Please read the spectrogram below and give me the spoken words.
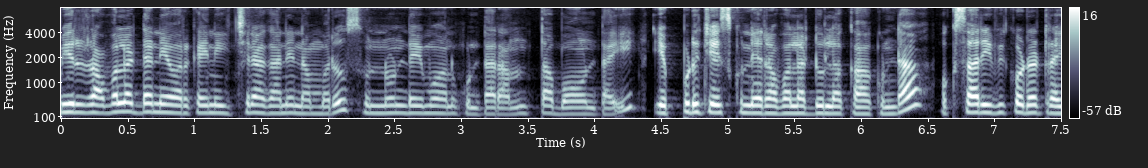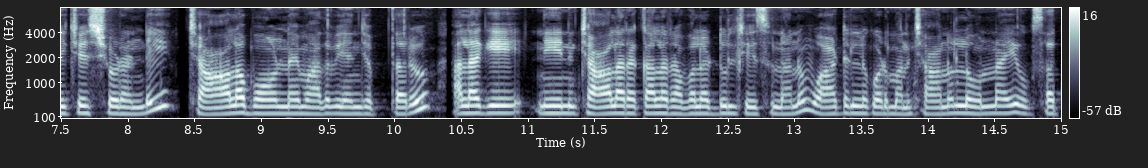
మీరు రవ్వ లడ్డు అని ఎవరికైనా ఇచ్చినా కానీ నమ్మరు. సున్నుండేమో అనుకుంటారు. అంత బాగుంటాయి. ఎప్పుడు చేసుకునే రవ్వ లడ్డూలా కాకుండా ఒకసారి ఇవి కూడా ట్రై చేసి చూడండి. చాలా బాగున్నాయి మాధవి అని చెప్తారు. అలాగే నేను చాలా రకాల రవ్వ లడ్డూలు చేస్తున్నాను. వాటిని కూడా మన ఛానల్లో ఉన్నాయి. ఒకసారి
